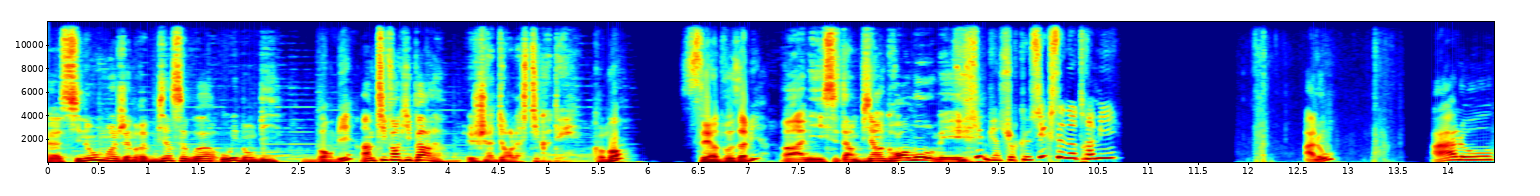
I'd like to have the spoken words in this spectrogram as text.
Euh, sinon, moi j'aimerais bien savoir où est Bambi. Bambi Un petit fan qui parle J'adore l'asticoter. Comment C'est un de vos amis? Ah, ami, c'est un bien grand mot, mais... Si, bien sûr que si que c'est notre ami. Allô? Allô?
